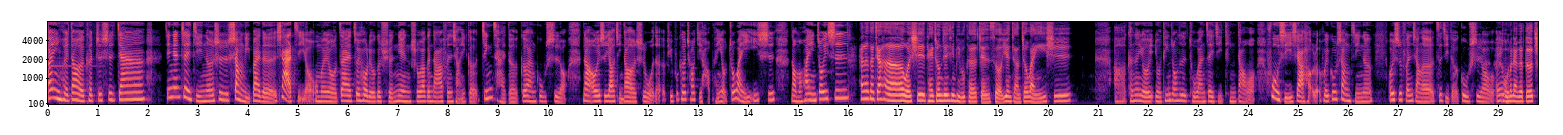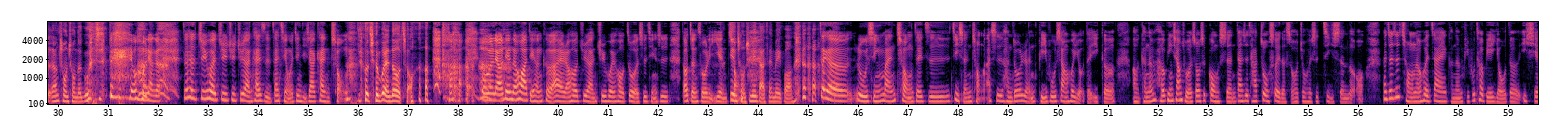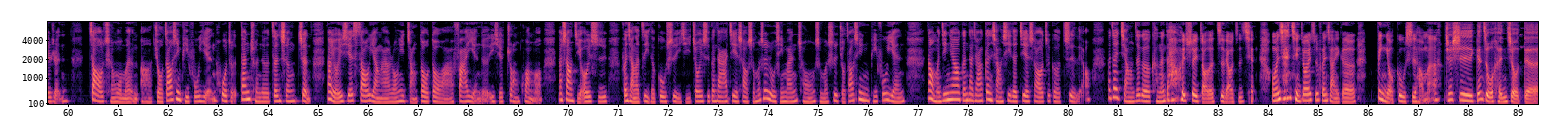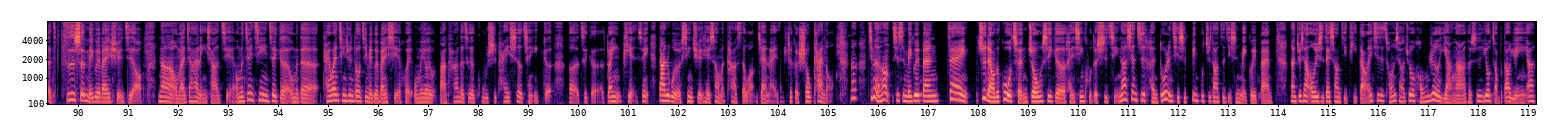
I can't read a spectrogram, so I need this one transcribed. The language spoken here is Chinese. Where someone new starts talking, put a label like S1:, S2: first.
S1: 欢迎回到儿科知识家。今天这集呢是上礼拜的下集哦，我们有在最后留个悬念，说要跟大家分享一个精彩的个案故事哦。那欧医师邀请到的是我的皮肤科超级好朋友周婉仪医师，那我们欢迎周医师。
S2: Hello，大家好，我是台中真心皮肤科诊所院长周婉仪医师。
S1: 啊、呃，可能有有听众是读完这一集听到哦，复习一下好了。回顾上集呢，欧医师分享了自己的故事哦。哎，
S2: 我们两个得让虫虫的故事。
S1: 对，我们两个就是聚会聚聚，居然开始在显微镜底下看虫，
S2: 就全部人都有虫。
S1: 我们聊天的话题很可爱，然后居然聚会后做的事情是到诊所里验
S2: 验虫，顺便打三倍光。
S1: 这个乳型螨虫这只寄生虫啊，是很多人皮肤上会有的一个。呃，可能和平相处的时候是共生，但是它作祟的时候就会是寄生了哦。那这只虫呢，会在可能皮肤特别油的一些人，造成我们啊、酒糟性皮肤炎或者单纯的增生症，那有一些瘙痒啊，容易长痘痘啊、发炎的一些状况哦。那上集欧医师分享了自己的故事，以及周医师跟大家介绍什么是乳型螨虫，什么是酒糟性皮肤炎。那我们今天要跟大家更详细的介绍这个治疗。那在讲这个可能大家会睡着的治疗之前，我们先请周医师分享一个。并有故事好吗？
S2: 就是跟着我很久的资深玫瑰班学姐哦，那我们来叫她林小姐。我们最近这个我们的台湾青春痘肌玫瑰班协会，我们有把她的这个故事拍摄成一个呃这个短影片，所以大家如果有兴趣，也可以上我们 TAS 的网站来这个收看哦。那基本上其实玫瑰班在治疗的过程中是一个很辛苦的事情，那甚至很多人其实并不知道自己是玫瑰斑。那就像欧医师在上集提到，哎，其实。从小就红热痒啊，可是又找不到原因啊。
